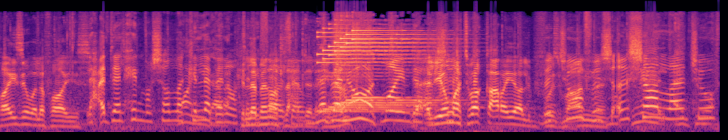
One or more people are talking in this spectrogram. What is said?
فايزة ولا فايز؟ لحد الحين ما شاء الله كله. بنات كله بنات. لحد الآن. بنات. ما يندرى. اليوم أتوقع ريال بيفوز معنا إيش- ان شاء الله نشوف.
